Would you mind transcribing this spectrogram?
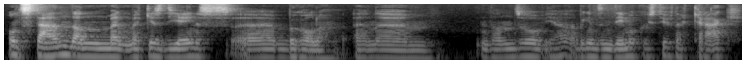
ontstaan dan met, met Kiss the Anus eh, begonnen. En ehm, dan zo, ja, heb ik eens een demo gestuurd naar Kraak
